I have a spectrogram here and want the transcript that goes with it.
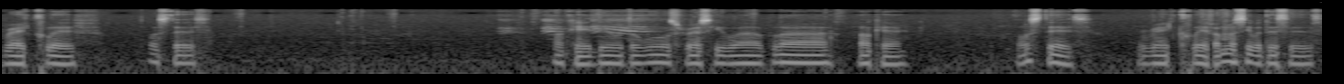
Redcliffe. What's this? Okay, deal with the wolves, rescue, blah, blah. Okay. What's this? Redcliffe. I'm gonna see what this is.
